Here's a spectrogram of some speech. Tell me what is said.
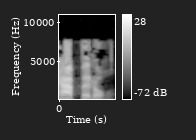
capital.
